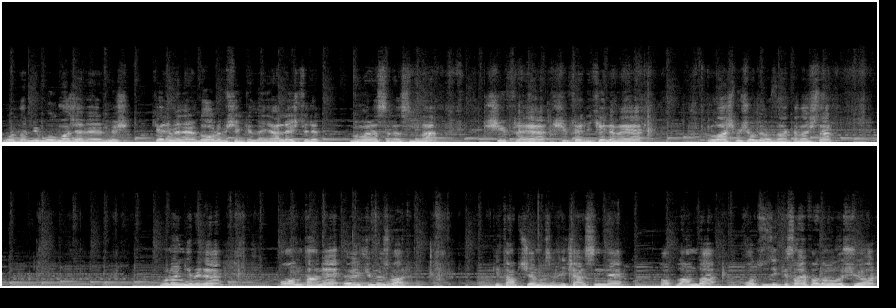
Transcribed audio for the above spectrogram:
burada bir bulmaca verilmiş. Kelimeleri doğru bir şekilde yerleştirip numara sırasında şifreye, şifreli kelimeye ulaşmış oluyoruz arkadaşlar. Bunun gibi de 10 tane öykümüz var. Kitapçığımızın içerisinde toplamda 32 sayfadan oluşuyor.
